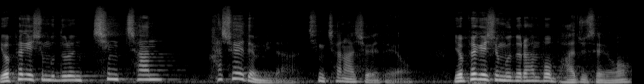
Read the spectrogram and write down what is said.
옆에 계신 분들은 칭찬하셔야 됩니다. 칭찬하셔야 돼요. 옆에 계신 분들을 한번 봐주세요.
